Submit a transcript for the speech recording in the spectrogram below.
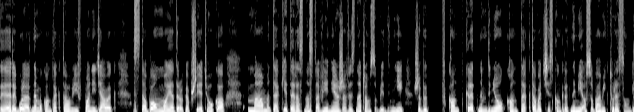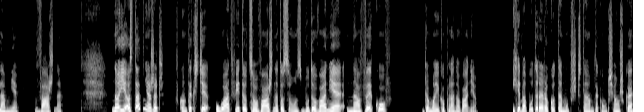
e, regularnemu kontaktowi w poniedziałek z Tobą, moja droga przyjaciółko, mam takie teraz nastawienie, że wyznaczam sobie dni, żeby w konkretnym dniu kontaktować się z konkretnymi osobami, które są dla mnie ważne. No i ostatnia rzecz w kontekście ułatwiej to, co ważne, to są zbudowanie nawyków do mojego planowania. I chyba półtora roku temu przeczytałam taką książkę,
